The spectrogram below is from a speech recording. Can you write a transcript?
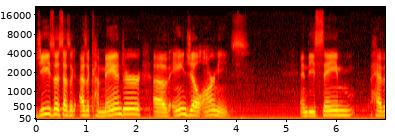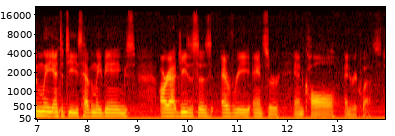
Jesus as a, as a commander of angel armies. And these same heavenly entities, heavenly beings, are at Jesus' every answer and call and request.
